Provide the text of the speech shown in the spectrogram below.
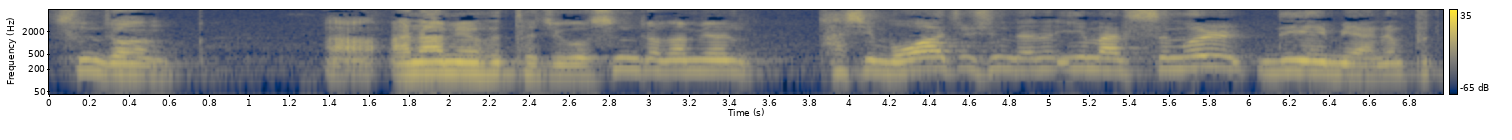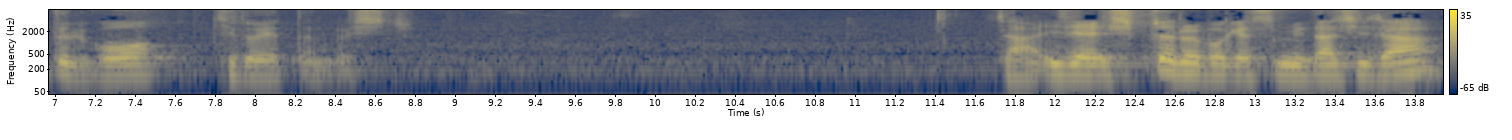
순종 아, 안 하면 흩어지고 순종하면 다시 모아주신다는 이 말씀을 느에미아는 붙들고 기도했던 것이죠. 자, 이제 10절을 보겠습니다. 시작.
